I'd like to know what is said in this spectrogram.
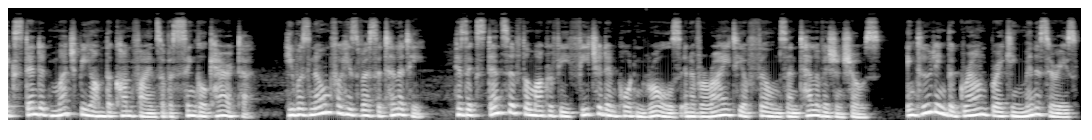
extended much beyond the confines of a single character. He was known for his versatility. His extensive filmography featured important roles in a variety of films and television shows, including the groundbreaking miniseries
